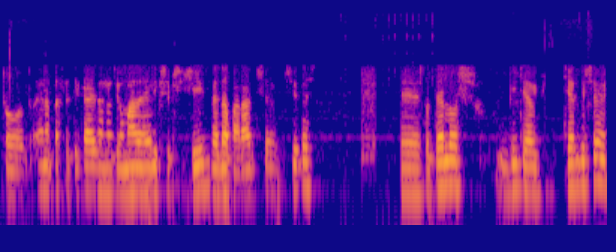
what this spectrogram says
Το, το- ένα από τα θετικά ήταν ότι η ομάδα έληξε ψυχή, δεν τα παράτησε, όπως είπες. Ε, στο τέλος δίκαια κέρδισε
